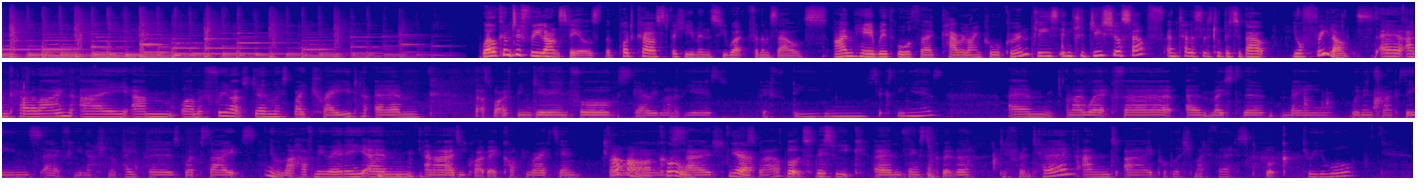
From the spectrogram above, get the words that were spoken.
Welcome to Freelance Feels, the podcast for humans who work for themselves. I'm here with author Caroline Corcoran. Please introduce yourself and tell us a little bit about your freelance. Uh, I'm Caroline. I am well, I'm a freelance journalist by trade. Um, that's what I've been doing for a scary amount of years 15, 16 years. Um, and I work for um, most of the main women's magazines, uh, a few national papers, websites, anyone that have me really. Um, and I, I, do quite a bit of copywriting. Oh, cool. Yeah. As well. But this week um, things took a bit of a different turn, and I published my first book, Through the Wall.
